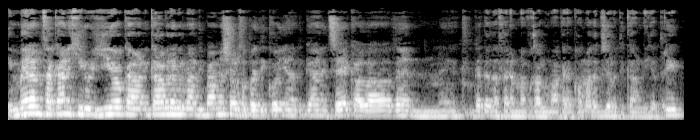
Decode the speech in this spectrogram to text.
Η Μέλαν θα κάνει χειρουργείο, κανονικά πρέπει να την πάμε σε ορθοπαιδικό για να την κάνει τσεκ, αλλά δεν, δεν καταφέραμε να βγάλουμε άκρη ακόμα, δεν ξέρω τι κάνουν οι γιατροί.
